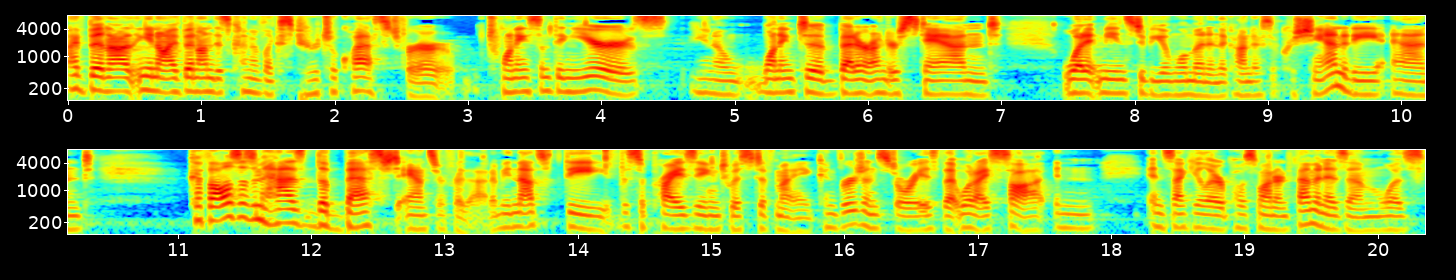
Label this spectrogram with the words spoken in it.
I've been on, you know, I've been on this kind of like spiritual quest for 20 something years, you know, wanting to better understand what it means to be a woman in the context of Christianity and Catholicism has the best answer for that. I mean, that's the the surprising twist of my conversion story is that what I sought in in secular postmodern feminism was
